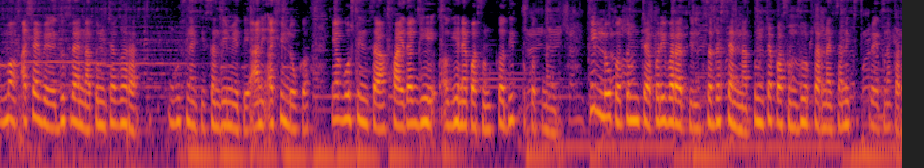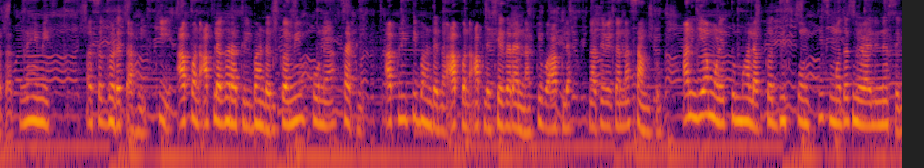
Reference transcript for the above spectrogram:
मग अशा वेळी दुसऱ्यांना तुमच्या घरात घुसण्याची संधी मिळते आणि अशी लोक या गोष्टींचा फायदा घे घेण्यापासून कधीच चुकत नाहीत. ही लोक तुमच्या परिवारातील सदस्यांना तुमच्यापासून दूर करण्याचा निश्चित प्रयत्न करतात. नेहमीच असं घडत आहे की आपण आपल्या घरातील भांडण कमी होण्यासाठी आपली ती भांडणं आपण आपल्या शेजाऱ्यांना किंवा आपल्या नातेवाईकांना सांगतो. आणि यामुळे तुम्हाला कधीच कोणतीच मदत मिळाली नसेल.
